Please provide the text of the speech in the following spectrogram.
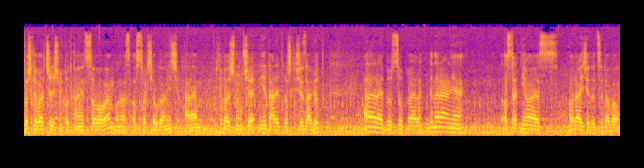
Troszkę walczyliśmy pod koniec z Sołołem, bo nas ostro chciał gonić, ale chyba żeśmy mu się nie dali, troszkę się zawiódł. Ale rajd był super. Generalnie ostatni OS o rajdzie decydował.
